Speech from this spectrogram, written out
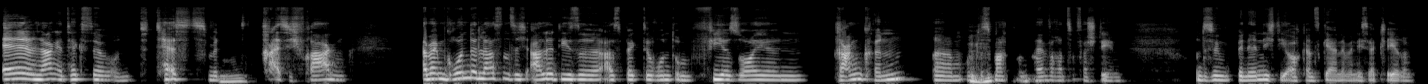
ellenlange Texte und Tests mit mhm. 30 Fragen. Aber im Grunde lassen sich alle diese Aspekte rund um vier Säulen ranken ähm, und mhm. das macht es uns einfacher zu verstehen. Und deswegen benenne ich die auch ganz gerne, wenn ich es erkläre.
